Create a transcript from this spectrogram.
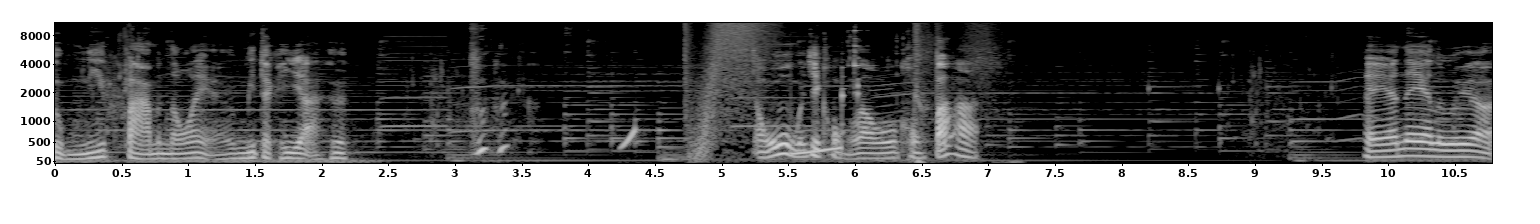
หลุมนี้ปลามันน้อย มีแต่ขยะเฮ้ยเอ้าไม่ใช่ของเราของป้า แพ้แน่เลยอะ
